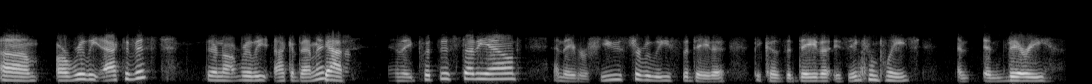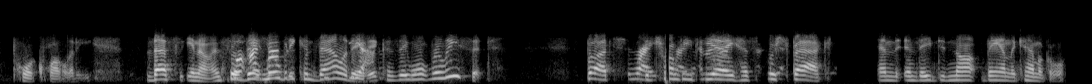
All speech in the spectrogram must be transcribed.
um, are really activists. They're not really academics. Yes. And they put this study out and they refuse to release the data because the data is incomplete and, and very poor quality. That's, you know, and so Well, they, nobody to- can validate yeah. it because they won't release it. But Right, the Trump right. EPA I- has pushed back and, and they did not ban the chemical.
